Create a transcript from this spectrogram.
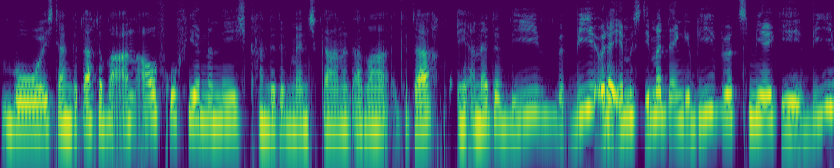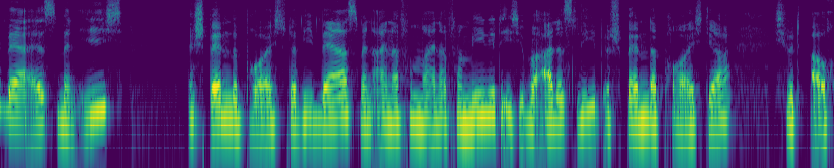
wo ich dann gedacht habe, ein Aufruf hier in der Nähe, ich kannte den Mensch gar nicht, aber gedacht, ey Annette, wie, wie, oder ihr müsst immer denken, wie würde es mir gehen? Wie wäre es, wenn ich Spende bräuchte? Oder wie wäre es, wenn einer von meiner Familie, die ich über alles liebe, eine Spende bräuchte, ja? Ich würde auch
